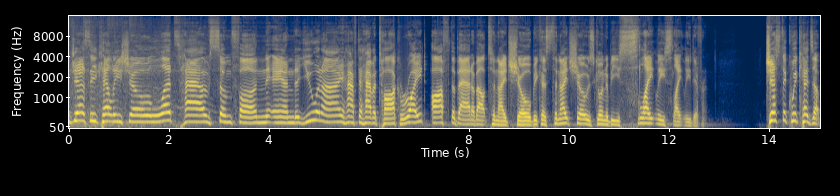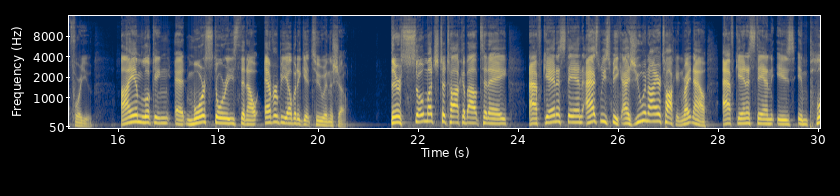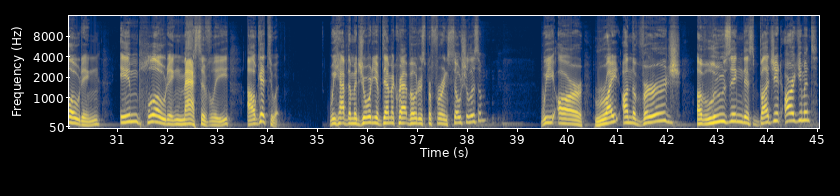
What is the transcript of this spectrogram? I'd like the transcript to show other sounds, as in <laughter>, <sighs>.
the Jesse Kelly Show. Let's have some fun. And you and I have to have a talk right off the bat about tonight's show because tonight's show is going to be slightly, slightly different. Just a quick heads up for you I am looking at more stories than I'll ever be able to get to in the show. There's so much to talk about today. Afghanistan, as we speak, as you and I are talking right now, Afghanistan is imploding, imploding massively. I'll get to it. We have the majority of Democrat voters preferring socialism. We are right on the verge of losing this budget argument.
